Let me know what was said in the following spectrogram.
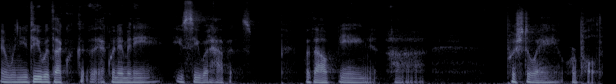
And when you view with equ- equanimity, you see what happens without being uh, pushed away or pulled.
